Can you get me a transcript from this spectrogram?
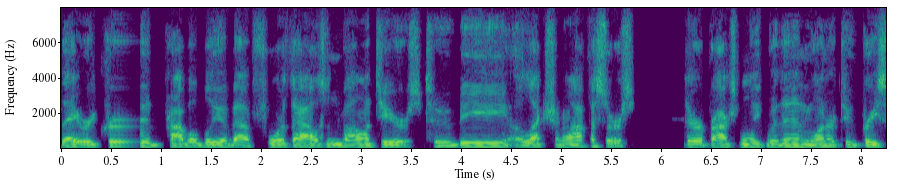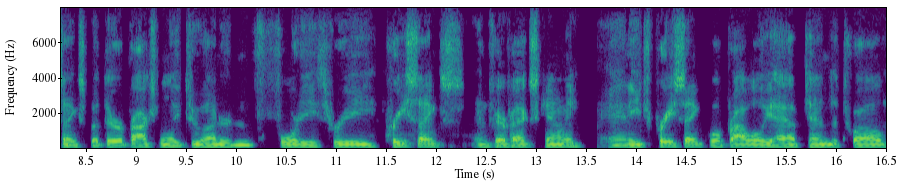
they recruited probably about 4,000 volunteers to be election officers. They're approximately within one or two precincts, but there are approximately 243 precincts in Fairfax County. And each precinct will probably have 10 to 12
